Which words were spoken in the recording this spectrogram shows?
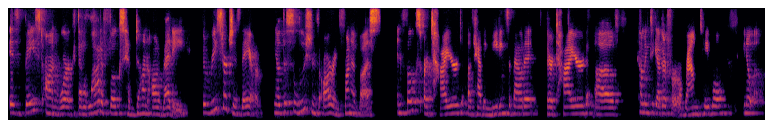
is based on work that a lot of folks have done already. The research is there. You know, the solutions are in front of us, and folks are tired of having meetings about it. They're tired of coming together for a roundtable. You know,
